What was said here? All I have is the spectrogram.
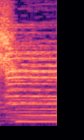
Tuhan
